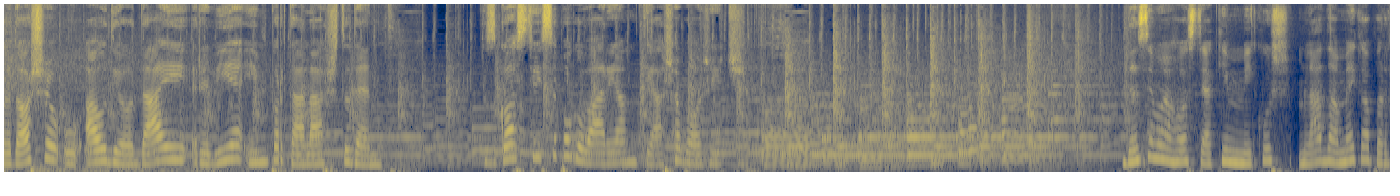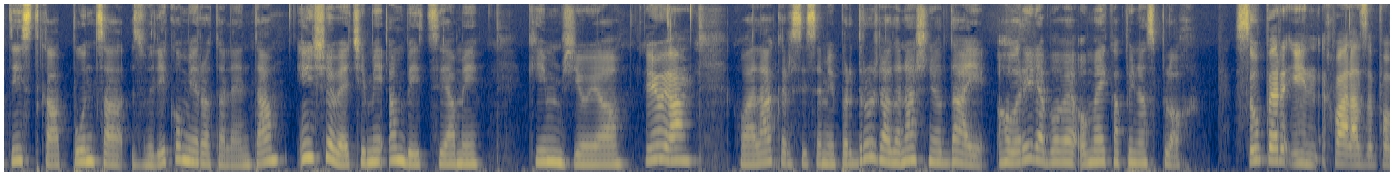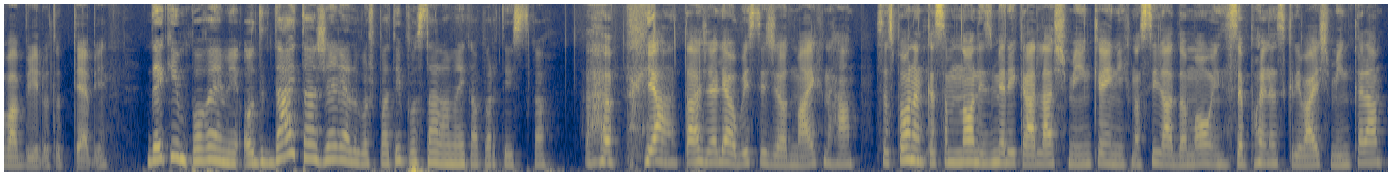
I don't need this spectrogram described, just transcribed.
Dobrodošel v audio oddaji revije in portala Student. Z gosti se pogovarjam Tjaša Božič. Danes je moja hostja Kim Mikuš, mlada make-up artistka, punca z veliko mero talenta in še večjimi ambicijami. Kim živijo. Juja, Hvala, ker si se mi pridružila v današnji oddaji. Govorila bove o make-upu nasploh. super in hvala za povabilo tudi tebi. Dej, Kim, povej mi, odkdaj ta želja, da boš pa ti postala make-up artistka? ja, ta želja v bistvu že od majhnega. Se spomnim, ko sem non izmeri kradla šminke in jih nosila domov in se pol ne skrivaj šminkala.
